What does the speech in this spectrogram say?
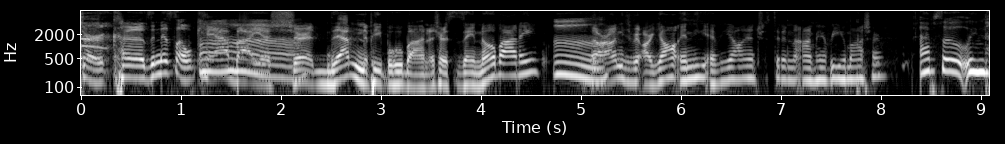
shirt, cousin. It's okay. I buy your mm. shirt. Them the people who buying the shirts. Ain't nobody. Mm. Are, any, are y'all any? Are y'all interested in the "I'm Here for You" my shirt? Absolutely not.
